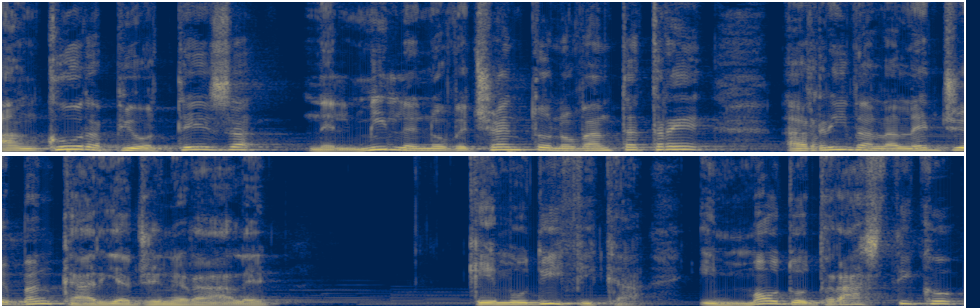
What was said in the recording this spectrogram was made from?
Ancora più attesa, nel 1993 arriva la legge bancaria generale, che modifica in modo drastico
